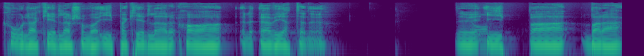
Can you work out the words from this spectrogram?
coola killar som var IPA-killar har eller, övergett det nu. Nu är Ja. IPA bara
